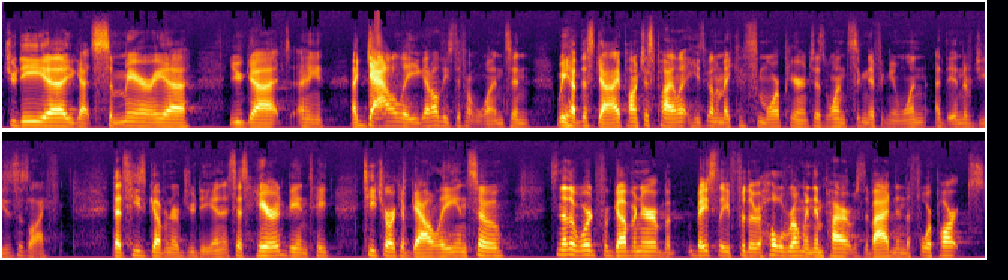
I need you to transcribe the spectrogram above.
Judea, you got Samaria, you got I mean, uh, Galilee, you got all these different ones. And we have this guy, Pontius Pilate. He's going to make some more appearances, one significant one at the end of Jesus' life that he's governor of Judea. And it says Herod being te- tetrarch of Galilee. And so it's another word for governor, but basically for the whole Roman Empire, it was divided into four parts.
